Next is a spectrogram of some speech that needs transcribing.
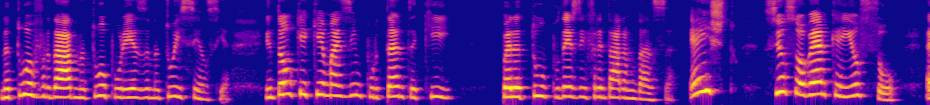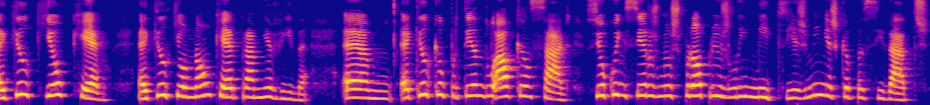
na tua verdade, na tua pureza, na tua essência. Então, o que é que é mais importante aqui para tu poderes enfrentar a mudança? É isto. Se eu souber quem eu sou, aquilo que eu quero, aquilo que eu não quero para a minha vida, um, aquilo que eu pretendo alcançar, se eu conhecer os meus próprios limites e as minhas capacidades,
